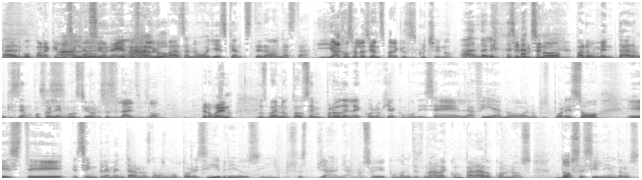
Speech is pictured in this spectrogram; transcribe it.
algo para que nos Algo, emocionemos cuando algo. pasa, ¿no? Oye, es que antes te daban hasta... Y gajos a las llantas para que se escuche, ¿no? Ándale. Sí, porque si no... para aumentar, aunque sea un poco la emoción. Esos slides, pues, no. Pero bueno, Pues bueno, todos en pro de la ecología, como dice la FIA, ¿no? Bueno, pues por eso este se implementaron los nuevos motores híbridos y pues es- ya, ya no soy como antes, nada comparado con los 12 cilindros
